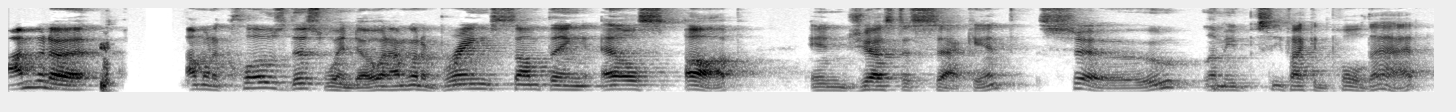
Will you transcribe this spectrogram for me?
I'm gonna I'm gonna close this window and I'm gonna bring something else up in just a second. So let me see if I can pull that.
